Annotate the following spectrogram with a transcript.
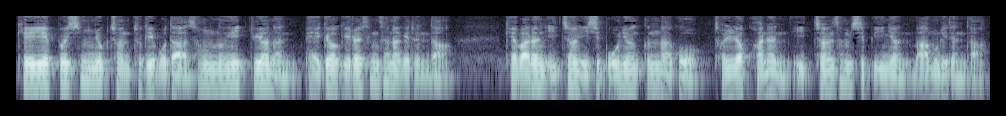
KF-16 전투기보다 성능이 뛰어난 100여 기를 생산하게 된다. 개발은 2025년 끝나고 전력화는 2032년 마무리된다.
